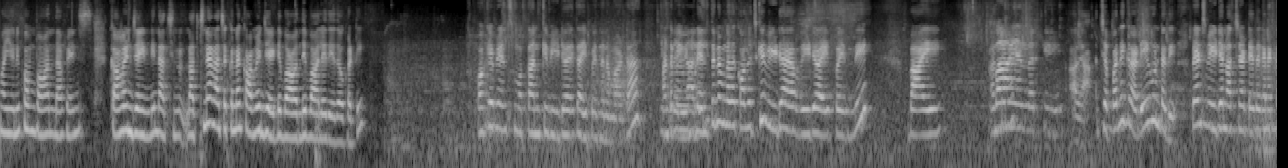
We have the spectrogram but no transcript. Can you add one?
మా యూనిఫామ్ బాగుందా ఫ్రెండ్స్ కామెంట్ చేయండి. నచ్చిన నచ్చినా నచ్చకుండా కామెంట్ చేయండి. బాగుంది బాగాలేదు ఏదో ఒకటి. ఓకే ఫ్రెండ్స్ మొత్తానికి వీడియో అయితే అయిపోయింది అనమాట అంటే మేము ఇప్పుడు వెళ్తున్నాం కదా కాలేజ్కి వీడియో వీడియో అయిపోయింది. బాయ్ చెప్పడానికి రెడీగా ఉంటుంది. ఫ్రెండ్స్ వీడియో నచ్చినట్టయితే కనుక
